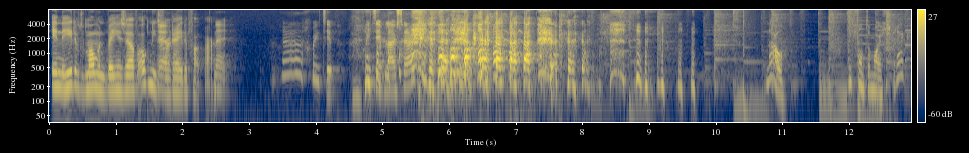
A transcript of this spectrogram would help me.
In de heat of the moment ben je zelf ook niet Ja. voor reden vatbaar. Nee. Ja, goede tip. Goeie tip, luisteraar. Nou, ik vond het een mooi gesprek.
